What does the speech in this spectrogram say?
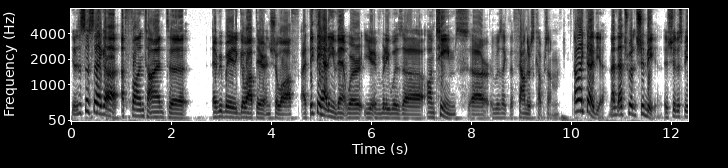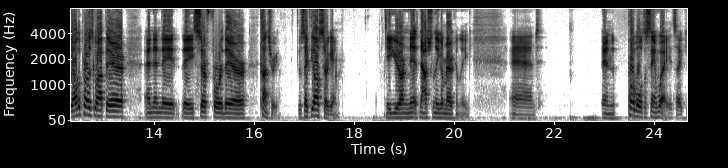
you know, like a, a fun time to everybody to go out there and show off. I think they had an event where you, everybody was uh, on teams. Uh, it was like the Founders Cup or something. I like that idea. That, that's what it should be. It should just be all the pros go out there and then they they surf for their country. It's like the All Star game. You're on National League, American League, and and the Pro Bowl is the same way. It's like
